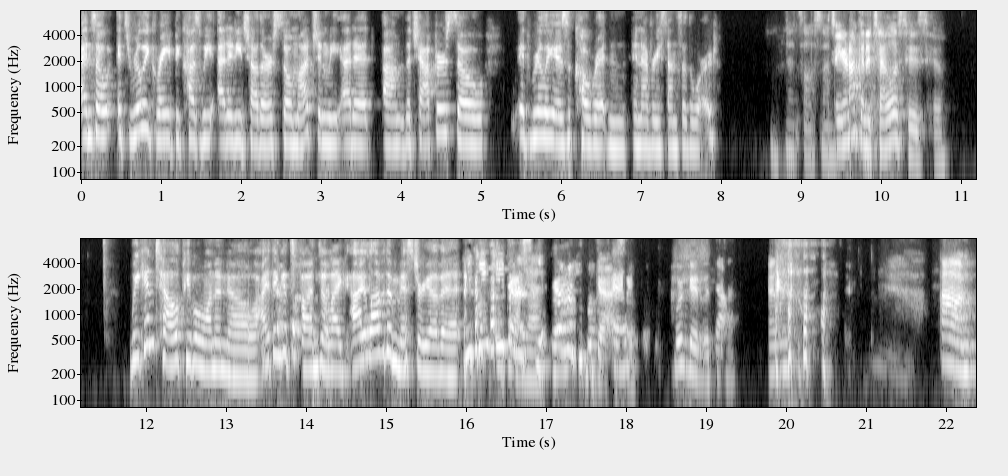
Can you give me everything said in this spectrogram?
And so it's really great because we edit each other so much and we edit um, the chapters. So it really is co-written in every sense of the word That's awesome. So you're not going to tell us who's who. we can tell if people want to know. I think it's fun to like. I love the mystery of it. You can keep it a Yeah. secret. Some people guess. Okay. like, We're good with that. Um,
